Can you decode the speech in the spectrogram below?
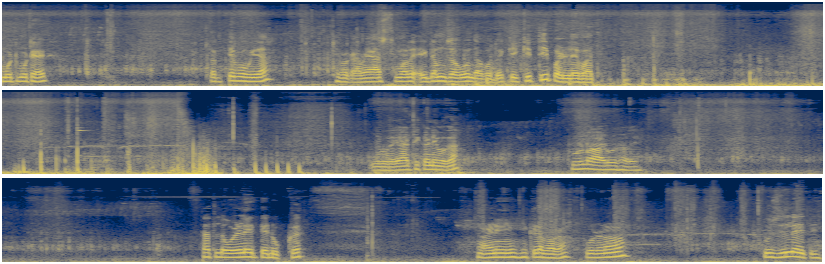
मोठमोठे आहेत. तर ते बघूया. हे बघा मी आज तुम्हाला एकदम जवळून दाखवतो की किती पडले भात. हे बघा या ठिकाणी बघा पूर्ण आडवं झालंय. त्यात लोळले ते डुक्कर. आणि इकडे बघा पूर्ण कुजलं आहे ते.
